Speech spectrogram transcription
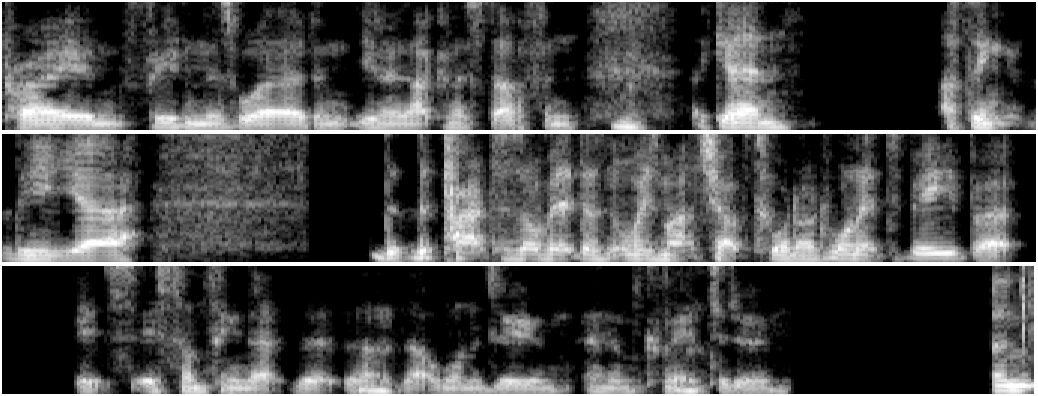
pray and feed in His Word and you know that kind of stuff. And mm. again, I think the, uh, the, the practice of it doesn't always match up to what I'd want it to be, but it's it's something that that, that, mm. that I want to do and I'm committed to doing. And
